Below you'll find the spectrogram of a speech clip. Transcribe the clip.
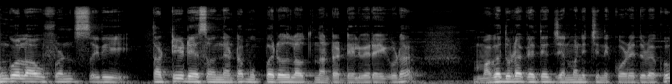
ఒంగోలు ఆవు ఫ్రెండ్స్ ఇది థర్టీ డేస్ ఉందంట ముప్పై రోజులు అవుతుందంట డెలివరీ అయ్యి కూడా. మగదుడకైతే జన్మనిచ్చింది కోడెదుడకు.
